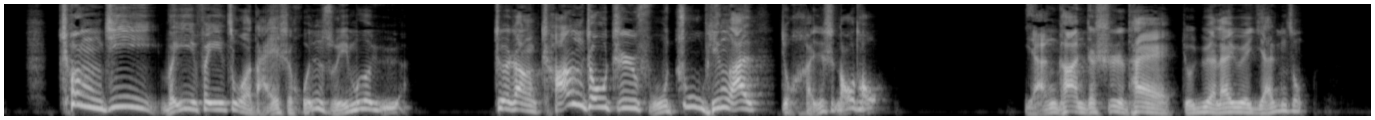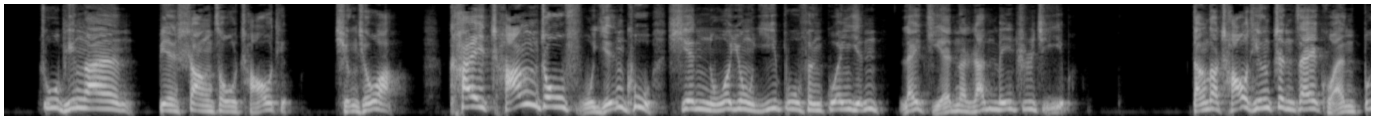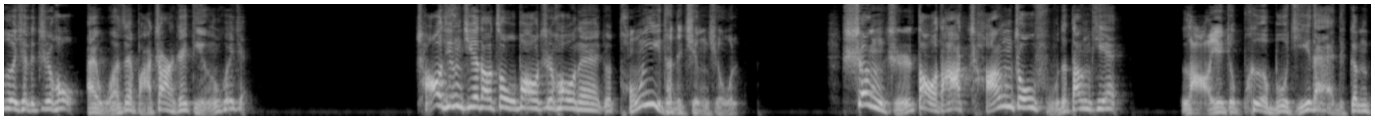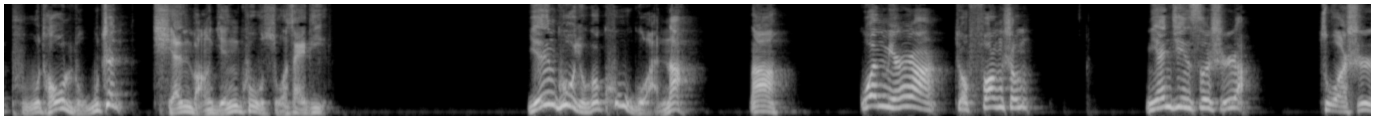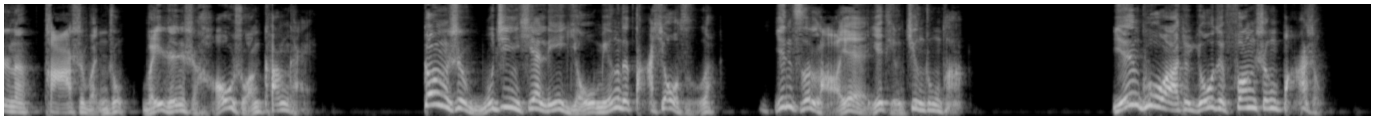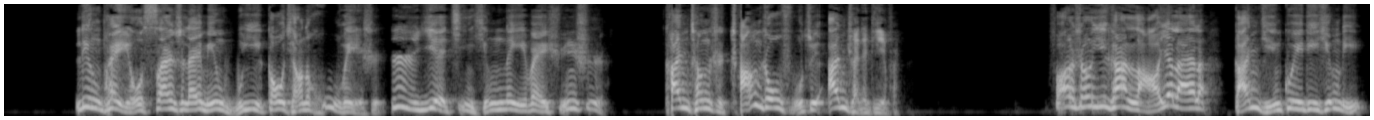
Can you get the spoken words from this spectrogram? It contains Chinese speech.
趁机为非作歹，是浑水摸鱼啊！这让常州知府朱平安就很是挠头。眼看着事态就越来越严重，朱平安便上奏朝廷，请求啊。开常州府银库，先挪用一部分官银来解那燃眉之急吧。等到朝廷赈灾款拨下来之后，哎，我再把账给顶回去。朝廷接到奏报之后呢，就同意他的请求了。圣旨到达常州府的当天，老爷就迫不及待的跟捕头鲁镇前往银库所在地银库有个库管呐。啊，官名啊叫方生，年近四十啊，做事呢踏实稳重，为人是豪爽慷慨，更是武进县里有名的大孝子啊。因此，老爷也挺敬重他。银库啊就由这方生把守，另配有三十来名武艺高强的护卫，是日夜进行内外巡视，堪称是常州府最安全的地方。方生一看老爷来了，赶紧跪地行礼。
